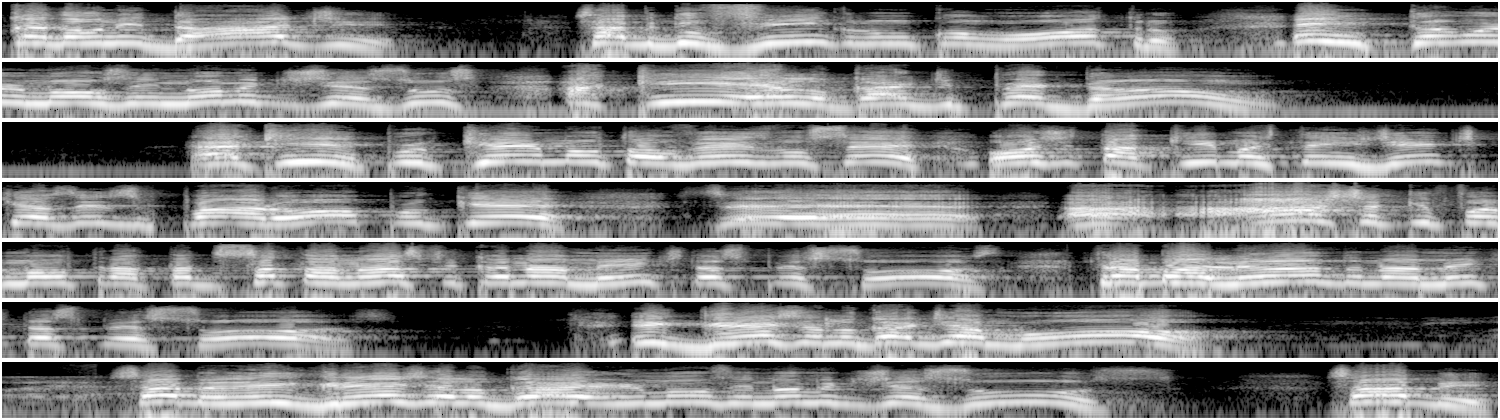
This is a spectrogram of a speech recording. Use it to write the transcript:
cada unidade. Sabe, do vínculo um com o outro. Então, irmãos, em nome de Jesus, aqui é lugar de perdão. É aqui, porque, irmão, talvez você hoje está aqui, mas tem gente que às vezes parou porque é, acha que foi maltratado. Satanás fica na mente das pessoas, trabalhando na mente das pessoas. Igreja é lugar de amor. Sabe, igreja é lugar, irmãos, em nome de Jesus. Sabe,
